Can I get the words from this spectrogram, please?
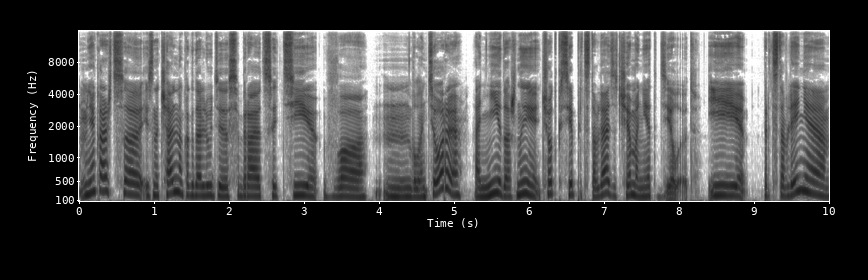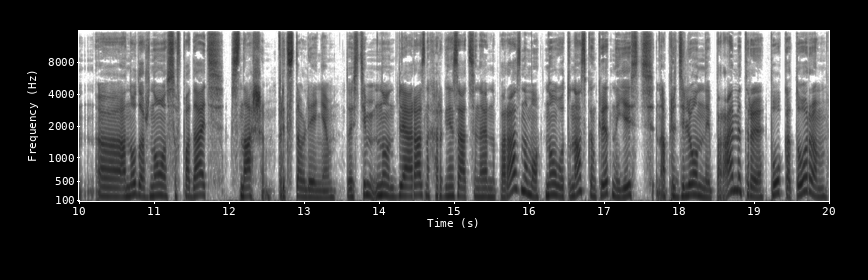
Мне кажется, изначально, когда люди собираются идти в волонтеры, они должны четко себе представлять, зачем они это делают. И представление, э, оно должно совпадать с нашим представлением. То есть, ну, для разных организаций, наверное, по-разному, но вот у нас конкретно есть определенные параметры, по которым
